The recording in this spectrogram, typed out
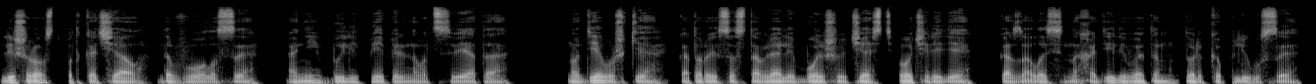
Лишь рост подкачал, да волосы. Они были пепельного цвета. Но девушки, которые составляли большую часть очереди, казалось, находили в этом только плюсы.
